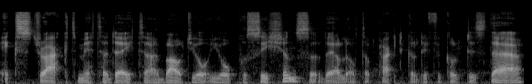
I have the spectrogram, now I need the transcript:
extract metadata about your, your position. So there are a lot of practical difficulties there.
